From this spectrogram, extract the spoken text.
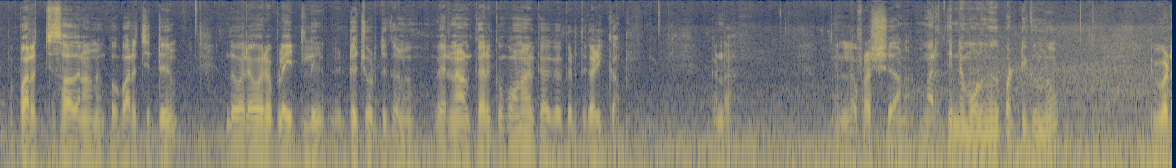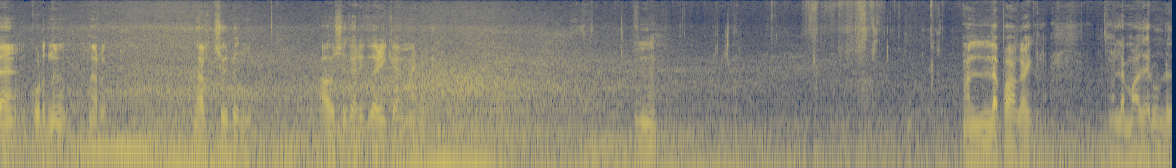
ഇപ്പോൾ പറിച്ച സാധനമാണ്. ഇപ്പോൾ പറിച്ചിട്ട് ഇതുപോലെ ഓരോ പ്ലേറ്റിൽ ഇട്ട് വെച്ച് കൊടുത്തേക്കാണ്. വരുന്ന ആൾക്കാർക്ക് പോണ ആൾക്കാർക്കൊക്കെ എടുത്ത് കഴിക്കാം. കണ്ട? നല്ല ഫ്രഷ് ആണ് മരത്തിന്റെ മുകളിൽ നിന്ന് പട്ടിക്കുന്നു. ഇവിടെ കൊടുന്ന് നിറ നിറച്ചിടുന്നു ആവശ്യക്കാർക്ക് കഴിക്കാൻ വേണ്ടി. നല്ല പാകമായിരിക്കണം നല്ല മധുരമുണ്ട്.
